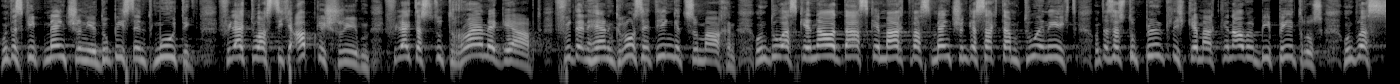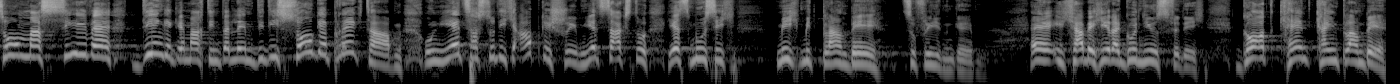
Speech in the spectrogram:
Und es gibt Menschen hier, du bist entmutigt. Vielleicht du hast dich abgeschrieben. Vielleicht hast du Träume gehabt, für den Herrn große Dinge zu machen. Und du hast genau das gemacht, was Menschen gesagt haben, tue nicht. Und das hast du pünktlich gemacht, genau wie Petrus. Und du hast so massive Dinge gemacht in deinem Leben, die dich so geprägt haben. Und jetzt hast du dich abgeschrieben. Jetzt sagst du, jetzt muss ich mich mit Plan B zufrieden geben. Hey, ich habe hier eine Good News für dich. Gott kennt kein Plan B.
